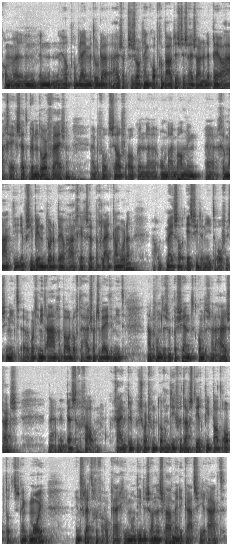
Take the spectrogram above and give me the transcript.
Komt een, een, heel probleem met hoe de huisartsenzorg denk ik opgebouwd is. Dus hij zou naar de POH GGZ kunnen doorverwijzen. We hebben bijvoorbeeld zelf ook een uh, online behandeling uh, gemaakt die in principe in, door de POH GGZ begeleid kan worden. Maar goed, meestal is hij er niet of is hij niet, uh, wordt hij niet aangeboden of de huisarts weet het niet. Nou, dan komt dus een patiënt komt dus naar de huisarts. Nou, in het beste geval ga je natuurlijk een soort van cognitief gedragstherapiepad op. Dat is denk ik mooi. In het slechte geval krijg je iemand die dus aan de slaapmedicatie raakt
